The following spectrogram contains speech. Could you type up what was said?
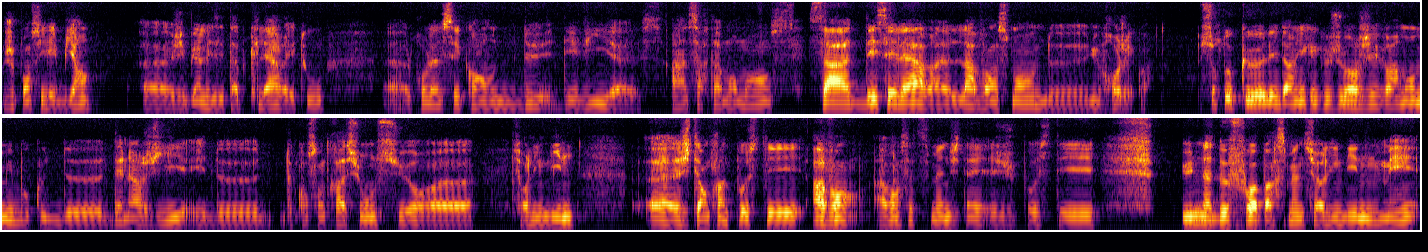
je pense, il est bien. Euh, j'ai bien les étapes claires et tout. Le problème, c'est quand on dé- dévie à un certain moment, ça décélère l'avancement du projet, quoi. Surtout que les derniers quelques jours, j'ai vraiment mis beaucoup d'énergie et de, concentration sur, sur LinkedIn. Euh, j'étais en train de poster avant, avant cette semaine, j'étais, je postais une à deux fois par semaine sur LinkedIn, mais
